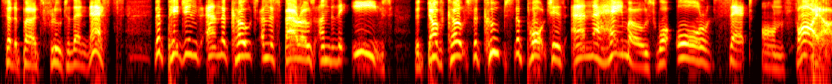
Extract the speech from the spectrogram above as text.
so the birds flew to their nests. The pigeons and the cotes and the sparrows under the eaves, the dovecotes, the coops, the porches, and the haymows were all set on fire.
